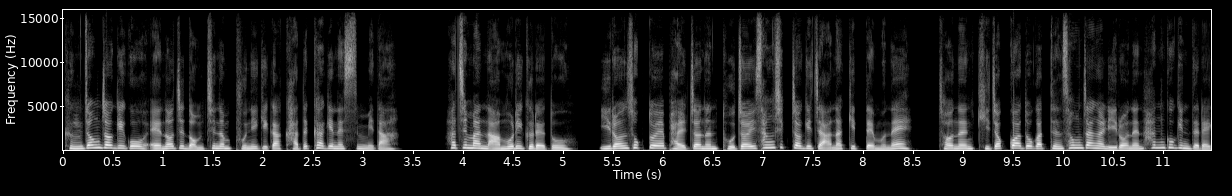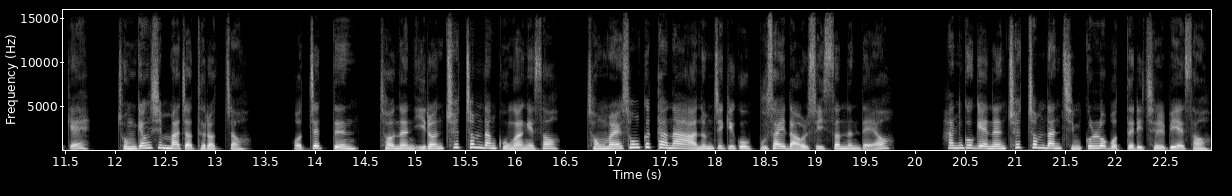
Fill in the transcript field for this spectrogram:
긍정적이고 에너지 넘치는 분위기가 가득하긴 했습니다. 하지만 아무리 그래도 이런 속도의 발전은 도저히 상식적이지 않았기 때문에 저는 기적과도 같은 성장을 이뤄낸 한국인들에게 존경심마저 들었죠. 어쨌든 저는 이런 최첨단 공항에서 정말 손끝 하나 안 움직이고 무사히 나올 수 있었는데요. 한국에는 최첨단 짐꿀 로봇들이 즐비해서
